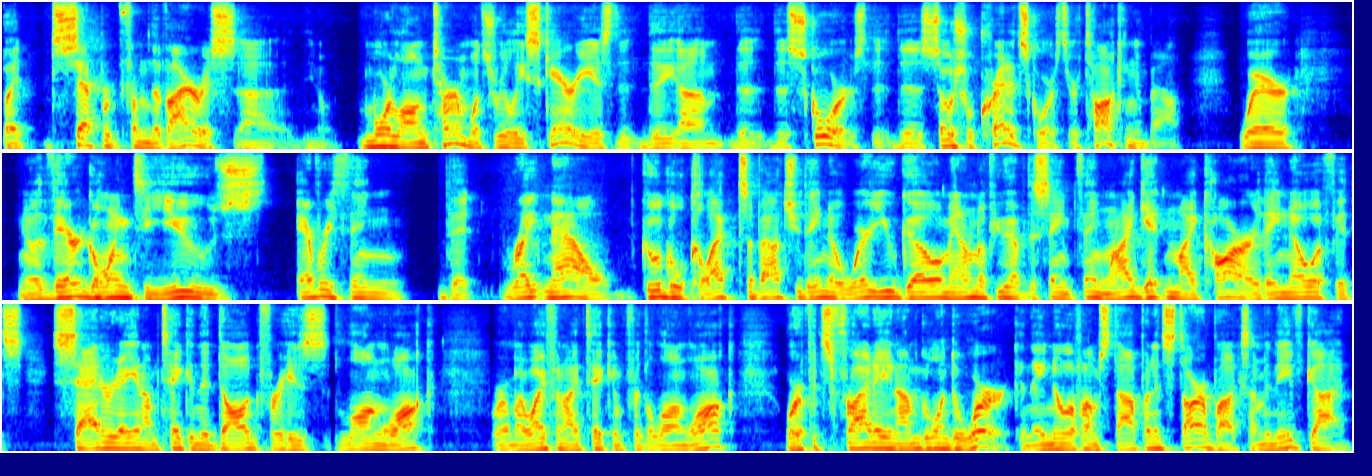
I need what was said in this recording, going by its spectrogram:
But separate from the virus, uh, you know, more long term, what's really scary is the the um, the, the scores, the, the social credit scores they're talking about, where you know they're going to use everything that right now Google collects about you. They know where you go. I mean, I don't know if you have the same thing. When I get in my car, they know if it's Saturday and I'm taking the dog for his long walk, or my wife and I take him for the long walk, or if it's Friday and I'm going to work, and they know if I'm stopping at Starbucks. I mean, they've got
